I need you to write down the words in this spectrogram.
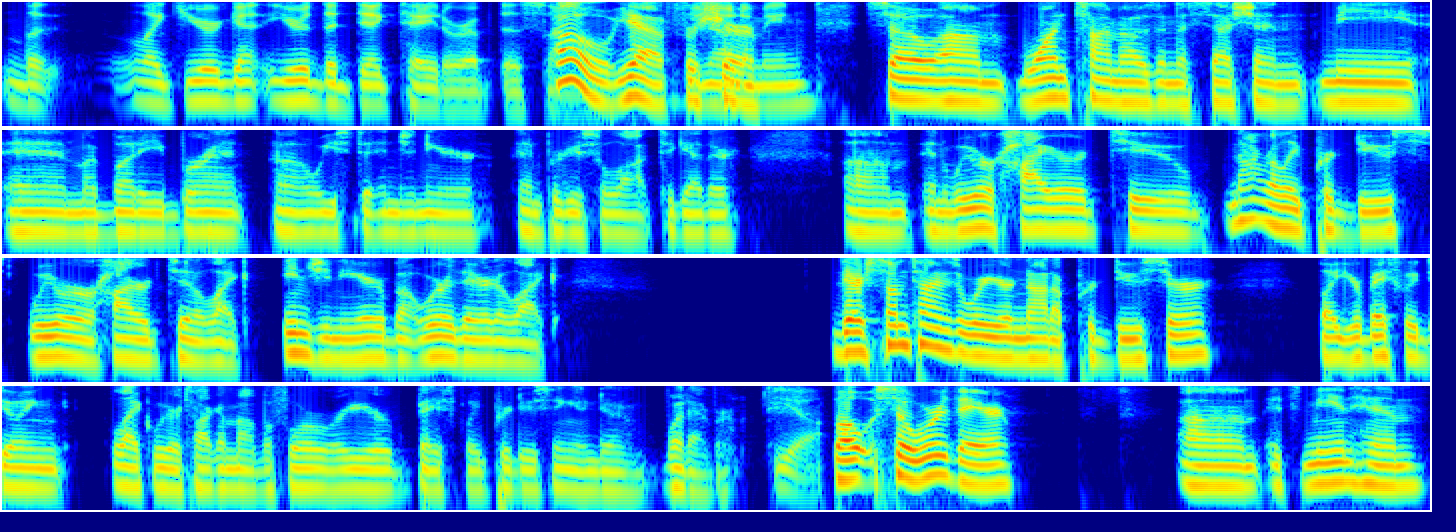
li- like you're you're the dictator of this song. Oh yeah, for You know sure. I mean, So um, one time I was in a session, me and my buddy Brent, uh, we used to engineer and produce a lot together. Um, and we were hired to not really produce, we were hired to like engineer, but we are there to like, there's sometimes where you're not a producer, but you're basically doing like we were talking about before, where you're basically producing and doing whatever. yeah. But so we're there. Um, it's me and him,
